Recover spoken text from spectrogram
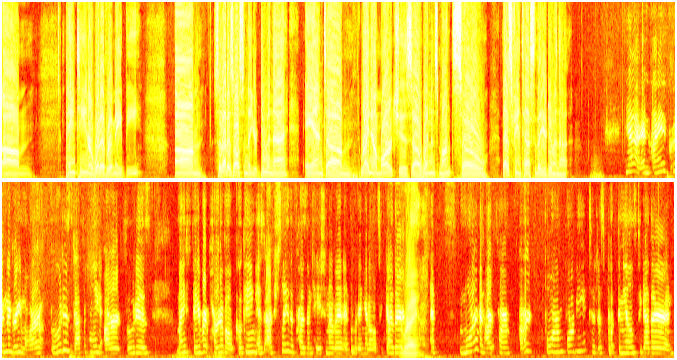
um, painting, or whatever it may be. Um, so that is awesome that you're doing that. And um, right now, March is uh, Women's Month, so that's fantastic that you're doing that. Yeah, and I couldn't agree more. Food is definitely art. Food is my favorite part about cooking is actually the presentation of it and putting it all together. Right. It's more of an art form art form for me to just put the meals together and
